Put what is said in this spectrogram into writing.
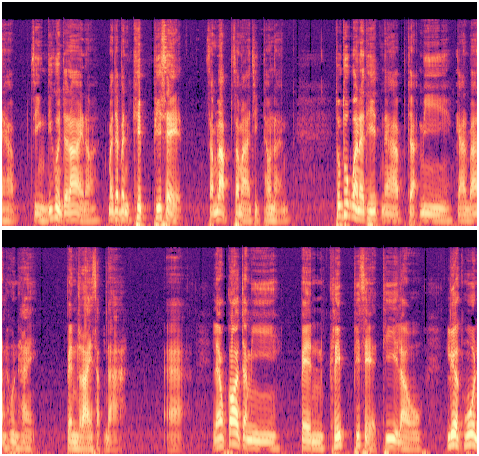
นะครับ สิ่งที่คุณจะได้เนาะมันจะเป็นคลิปพิเศษ สำหรับสมาชิกเท่านั้น ทุกๆวันอาทิตย์นะครับจะมีการบ้านหุ้นให้เป็นรายสัปดาห์อ่าแล้วก็จะมีเป็นคลิปพิเศษที่เราเลือกหุ้น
